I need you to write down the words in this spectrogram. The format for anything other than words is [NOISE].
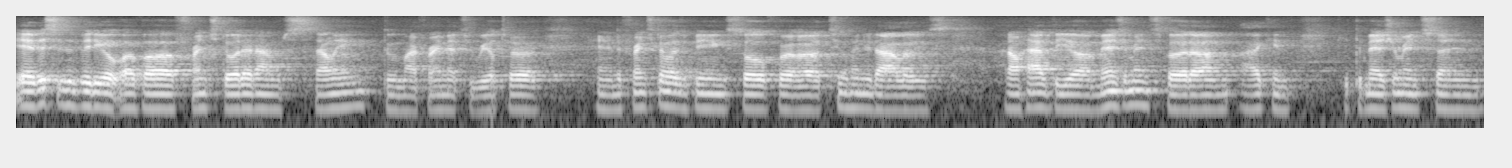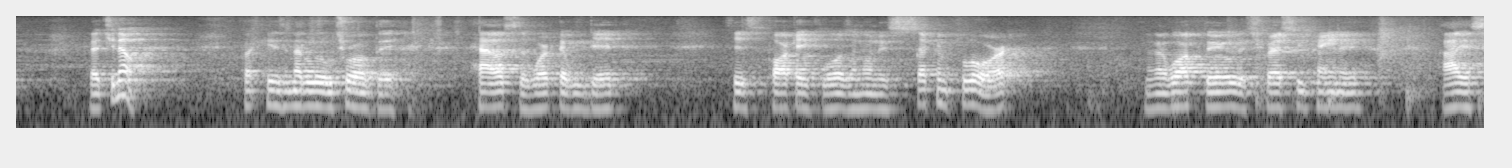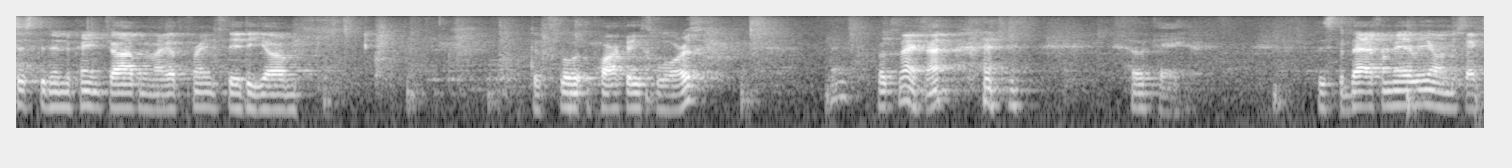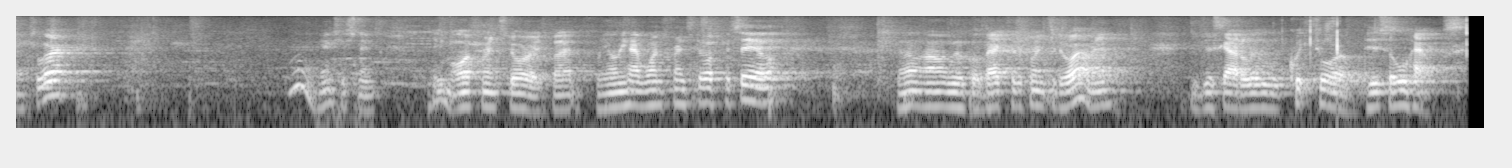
Yeah, this is a video of a French door that I'm selling through my friend that's a realtor. And the French door is being sold for uh, $200. I don't have the uh, measurements, but um, I can get the measurements and let you know. But here's another little tour of the house, the work that we did. This is parquet floors. I'm on the second floor. I'm gonna walk through, it's freshly painted. I assisted in the paint job and my other friends did the um, the floor, the parquet floors. Okay. Looks nice, huh? [LAUGHS] okay. This is the bathroom area on the second floor. Hmm, interesting. Need more French doors, but we only have one French door for sale. So uh, we'll go back to the French door and we just got a little quick tour of this old house.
